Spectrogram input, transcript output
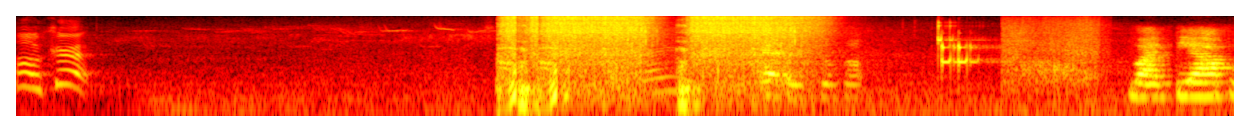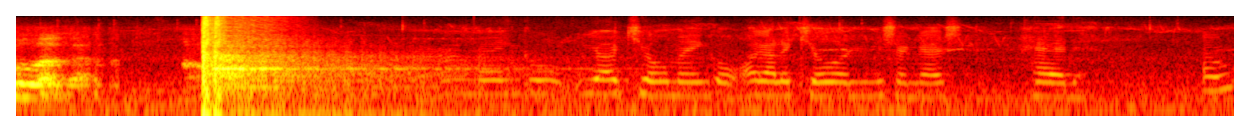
Oh, crap. Like the Apple logo. Mangle. We gotta kill Mangle. I gotta kill her. Give me a second, guys. Head. Oh.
